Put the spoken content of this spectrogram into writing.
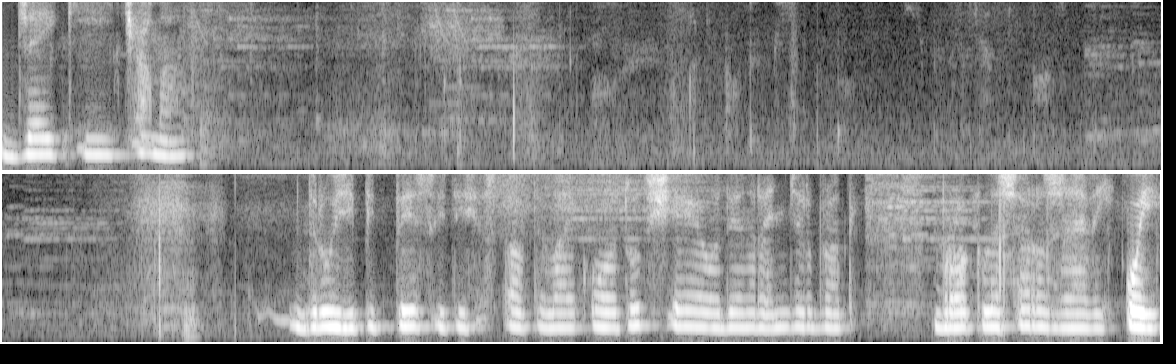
Джейкі Чана. Друзі, підписуйтеся, ставте лайк. О, тут ще один рейнджер, брат. Брок лише рожевий. Ой,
